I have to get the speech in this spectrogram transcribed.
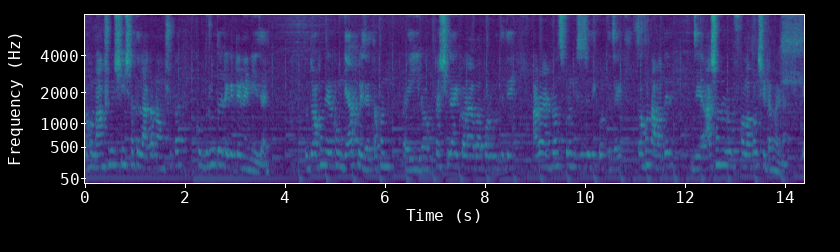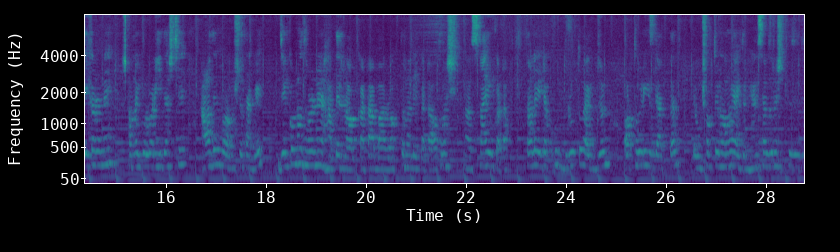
তখন মাংসপেশির সাথে লাগানো অংশটা খুব দ্রুত এটাকে টেনে নিয়ে যায়। তো যখন এরকম গ্যাপ হয়ে যায়, তখন এই রক্তটা সেলাই করা বা পরবর্তীতে আরও অ্যাডভান্স কোনো কিছু যদি করতে চাই, তখন আমাদের যে আশানুরূপ ফলাফল সেটা হয় না। এই কারণে সামনে কোরবানি ঈদ আসছে। আমাদের পরামর্শ থাকবে যে কোনো ধরনের হাতের রগ কাটা বা রক্তনালী কাটা অথবা স্নায়ু কাটা, তাহলে এটা খুব দ্রুত একজন অর্থোপেডিক্স ডাক্তার এবং সবচেয়ে ভালো হয় একজন হ্যান্ড সার্জনের সাথে যদি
